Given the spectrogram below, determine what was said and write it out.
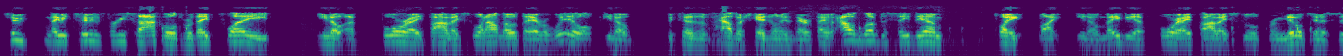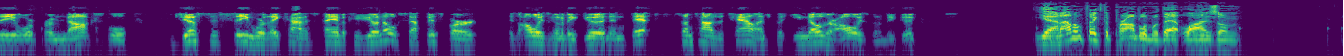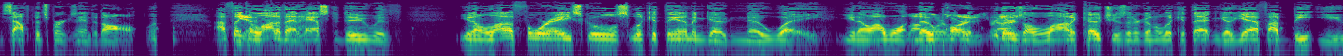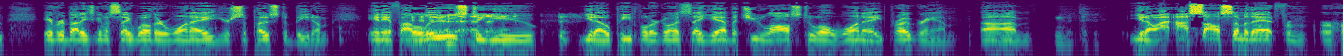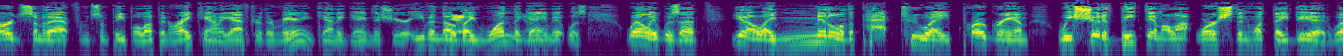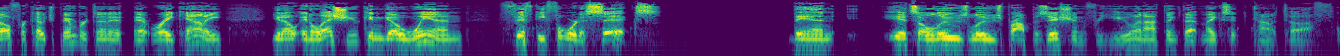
two maybe two three cycles where they played. You know, a four A five A school. And I don't know if they ever will. You know, because of how their scheduling is and everything. I would love to see them play like you know maybe a four A five A school from Middle Tennessee or from Knoxville, just to see where they kind of stand because you know South Pittsburg is always going to be good and that's sometimes a challenge, but you know they're always going to be good. Yeah, and I don't think the problem with that lies on South Pittsburg's end at all. I think yeah. a lot of that has to do with, you know, a lot of 4A schools look at them and go, no way. You know, I want no part. Lose, right? There's a lot of coaches that are going to look at that and go, yeah, if I beat you, everybody's going to say, well, they're 1A. You're supposed to beat them. And if I lose to you, you know, people are going to say, yeah, but you lost to a 1A program. Um, you know, I, I saw some of that from, or heard some of that from some people up in Rhea County after their Marion County game this year. Even though yeah. they won the yeah. game, it was, well, it was a, you know, a middle of the pack 2A program. We should have beat them a lot worse than what they did. Well, for Coach Pemberton at, at Rhea County, you know, unless you can go win 54 to 6, then it's a lose lose proposition for you. And I think that makes it kind of tough.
